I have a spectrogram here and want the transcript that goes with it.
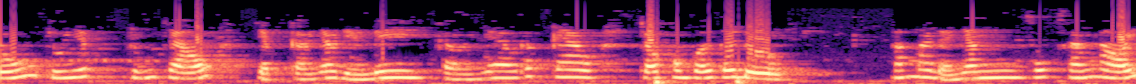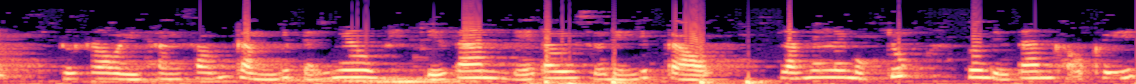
Chú, chú giúp chúng cháu chập cầu dao điện đi, cầu dao rất cao, cháu không với tới được. Ác mai đại nhân sốt sáng nói, được rồi, hàng xóm cần giúp đỡ nhau, tiểu tam để tôi sửa điện giúp cậu. Làm nhanh lên một chút, Vương Tiểu Tam khẩu khí,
